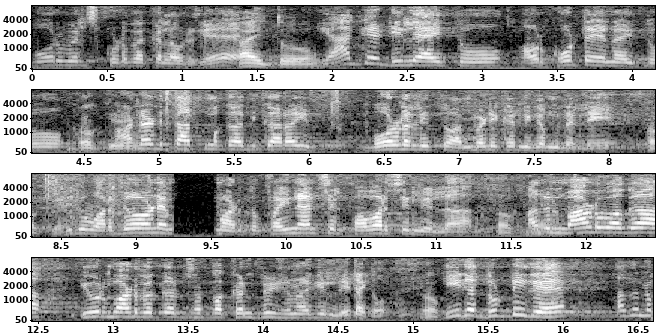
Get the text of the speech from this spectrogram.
ಬೋರ್ವೆಲ್ಸ್ ಕೊಡ್ಬೇಕಲ್ಲ ಅವ್ರಿಗೆ? ಆಯ್ತು. ಯಾಕೆ ಡಿಲೇ ಆಯ್ತು? ಅವ್ರ ಕೋಟೆ ಏನಾಯ್ತು? ಆಡಳಿತಾತ್ಮಕ ಅಧಿಕಾರ ಬೋರ್ಡ್ ಅಲ್ಲಿ ಇತ್ತು ಅಂಬೇಡ್ಕರ್ ನಿಗಮದಲ್ಲಿ. ಇದು ವರ್ಗಾವಣೆ ಮಾಡ್ತು ಫೈನಾನ್ಸಿಯಲ್ ಪವರ್ಸ್ ಇರ್ಲಿಲ್ಲ ಅದನ್ನ ಮಾಡುವಾಗ ಇವ್ರು ಮಾಡ್ಬೇಕಂತ ಸ್ವಲ್ಪ ಕನ್ಫ್ಯೂಷನ್ ಆಗಿ ಲೇಟ್ ಆಯ್ತು. ಈಗ ದುಡ್ಡಿದೆ ಅದನ್ನ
